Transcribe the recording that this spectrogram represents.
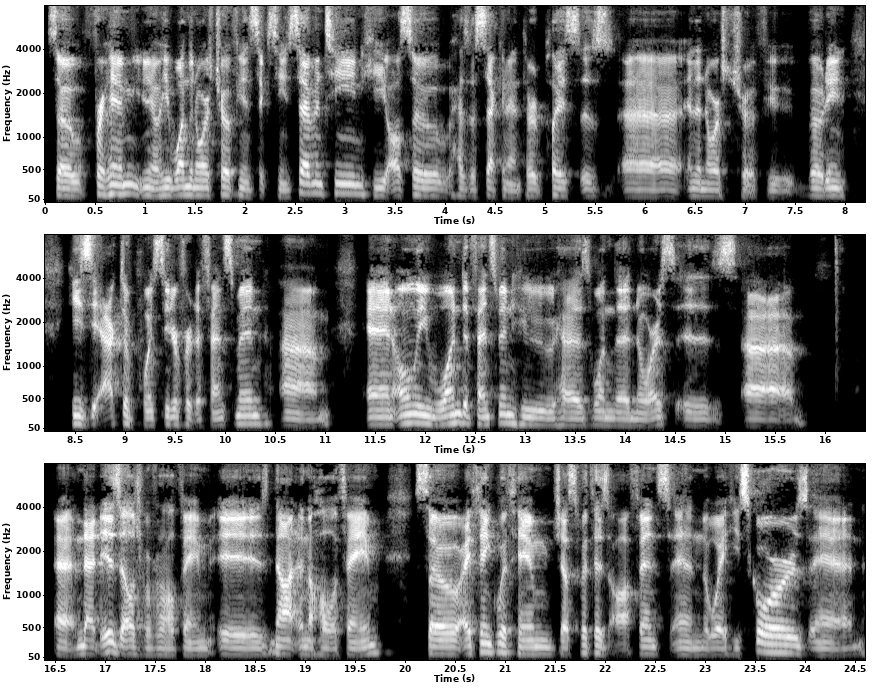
so for him, you know, he won the Norris Trophy in 16 17. He also has a second and third places uh, in the Norris Trophy voting. He's the active points leader for defensemen. Um, and only one defenseman who has won the Norris is, uh, and that is eligible for the Hall of Fame, is not in the Hall of Fame. So I think with him, just with his offense and the way he scores and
